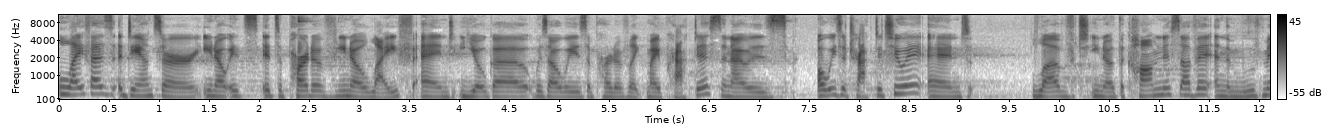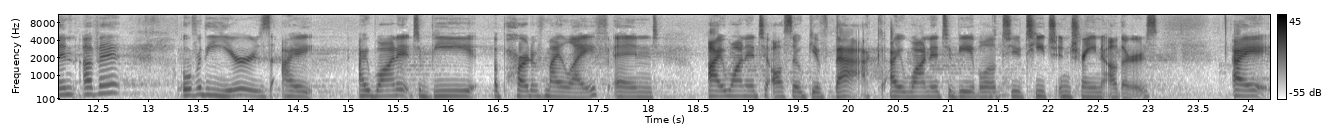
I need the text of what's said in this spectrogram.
life as a dancer, you know, it's it's a part of, you know, life and yoga was always a part of like my practice and I was always attracted to it and loved, you know, the calmness of it and the movement of it. Over the years, I I want it to be a part of my life and I wanted to also give back. I wanted to be able to teach and train others. I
